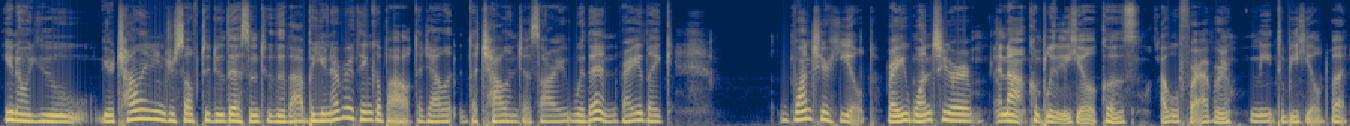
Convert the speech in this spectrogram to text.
you know you you're challenging yourself to do this and to do that but you never think about the the challenges sorry within right like once you're healed, right? Once you're and not completely healed because I will forever need to be healed, but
